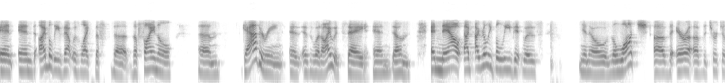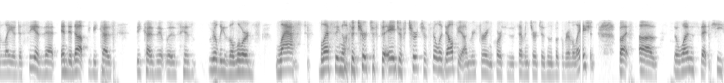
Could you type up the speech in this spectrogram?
And and I believe that was like the the the final um gathering as, as what I would say and um and now I, I really believe it was you know the launch of the era of the Church of Laodicea that ended up because because it was his really the Lord's last blessing on the church of the age of Church of Philadelphia. I'm referring, of course, to the seven churches in the Book of Revelation, but uh, the ones that he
